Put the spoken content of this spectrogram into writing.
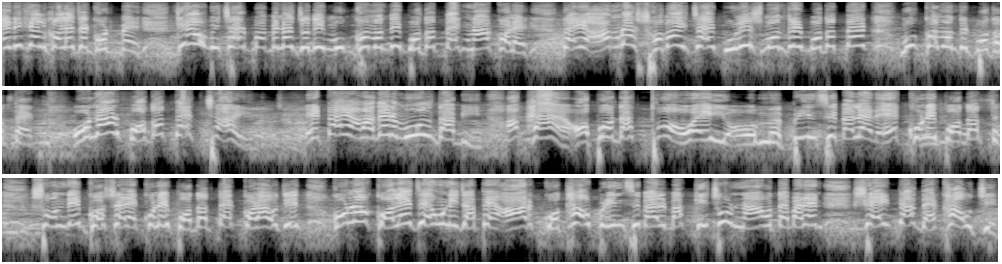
মেডিকেল কলেজে ঘটবে। কেউ বিচার পাবে না যদি মুখ্যমন্ত্রী পদত্যাগ না করে। তাই আমরা সবাই চাই পুলিশ মন্ত্রীর পদত্যাগ, মুখ্যমন্ত্রীর পদত্যাগ। ওনার পদত্যাগ চাই। এটাই আমাদের মূল দাবি। হ্যাঁ অপদার্থ ওই প্রিন্সিপালের এক্ষুনি পদত্যাগ, সন্দীপ ঘোষের এক্ষুনি পদত্যাগ করা উচিত। কোনো কলেজে উনি যাতে আর কোথাও প্রিন্সিপাল বা কিছু না হতে পারেন, সেইটা উচিত।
